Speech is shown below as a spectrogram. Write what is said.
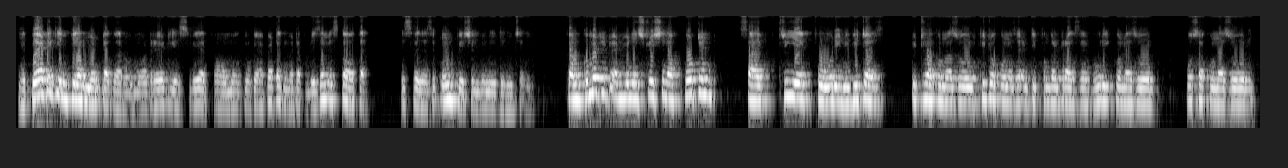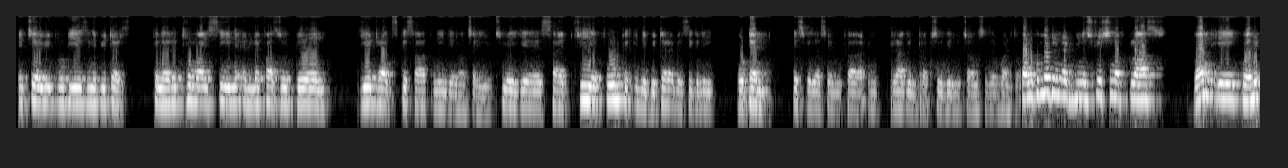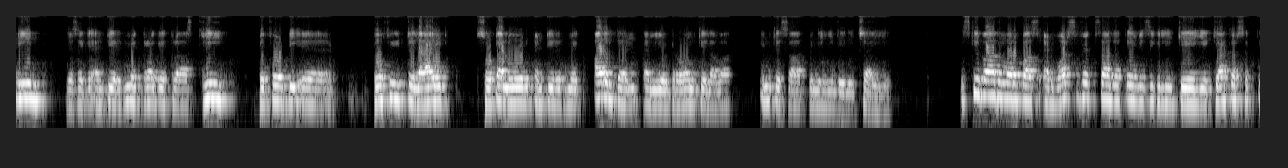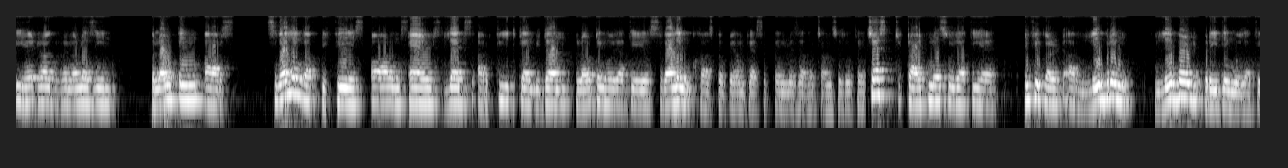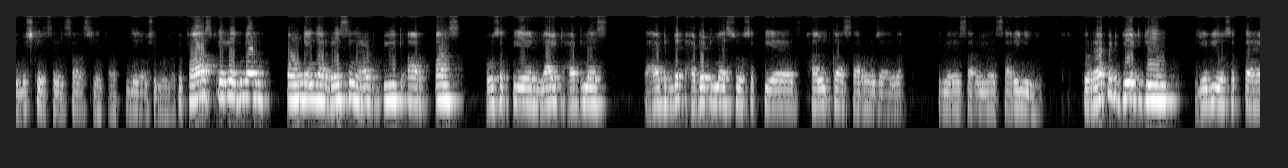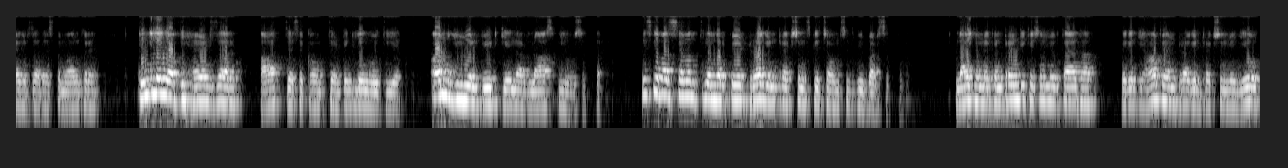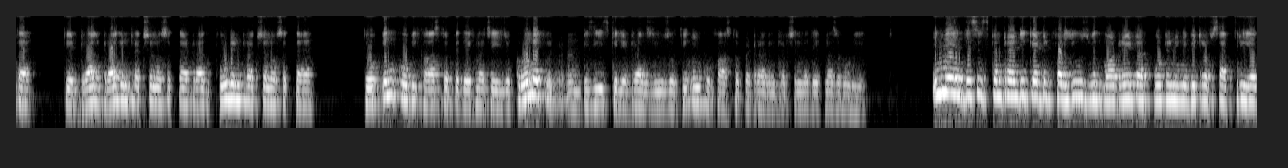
हेपेटिक इम्पेयरमेंट अगर हो मॉडरेट या स्वियर फॉर्म हो, क्योंकि हेपेटिक मेटाबॉलिज्म इसका होता है, इस वजह से उन पेशेंट में नहीं देनी चाहिए। Concomitant administration of potent CYP three A four inhibitors itraconazole ketoconazole antifungal drugs हैं voriconazole posaconazole HIV protease inhibitors clarithromycin and nefazodone ये ड्रग्स के साथ नहीं देना चाहिए। उसमें ये साइप थ्री या फोर के इनिबिटर है बेसिकली पोटेंट इस वजह से उनका ड्रग इंट्रैक्शन के जो चांसेस है बढ़ जाते administration of class one A quinidine जैसे कि एंटी ड्रग है class three dofetilide sotalol antiarrhythmic other than amiodarone के अलावा इनके साथ भी नहीं देनी चाहिए। इसके बाद हमारे पास एडवर्स इफेक्ट्स आ जाते हैं बेसिकली कि ये क्या कर सकती है ड्रग रेनालाजीन ब्लाउटिंग और swelling of the face arms hands legs और feet can be done bloating हो जाती है स्वेलिंग खासतौर पे हम कह सकते हैं, इनमें ज़्यादा चांसेस होते हैं। चेस्ट टाइटनेस हो जाती है डिफ़िकल्ट और लेबरिंग लेबर्ड ब्रीदिंग हो जाती है, मुश्किल से सांस लेता, लेना शुरू हो जाता है। फास्ट इरेगुलर पाउंडिंग और रेसिंग हार्ट बीट और पल्स हो सकती है लाइट हेडनेस हेडेडनेस हो सकती है, हल्का सर हो जाएगा तो मेरे सर में सारी नहीं है। तो रैपिड वेट गेन ये भी हो सकता है, अगर ज़्यादा इस्तेमाल करें। Tingling of the hands are हाथ जैसे कांपते हैं टिंगलिंग होती है। अनयूजल वेट गेन और लॉस भी हो सकता है। इसके बाद सेवंथ नंबर पे ड्रग इंट्रैक्शन के चांसेस भी बढ़ सकते हैं। लाइक हमने कंट्राइंडिकेशन में बताया था, लेकिन यहाँ पे हम ड्रग इंट्रैक्शन में ये होता है कि ड्रग ड्रग इंट्रैक्शन हो सकता है ड्रग फ़ूड इंट्रैक्शन हो सकता है। तो इनको भी खास तौर पे देखना चाहिए, जो क्रोनिक डिज़ीज़ के लिए ड्रग्स यूज़ होती है, उनको खास तौर पे ड्रग इंट्रैक्शन में देखना ज़रूरी है। इनमें this is contraindicated for use with moderate और potent inhibitor of CYP 3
